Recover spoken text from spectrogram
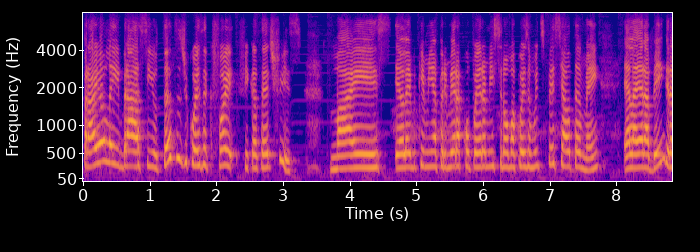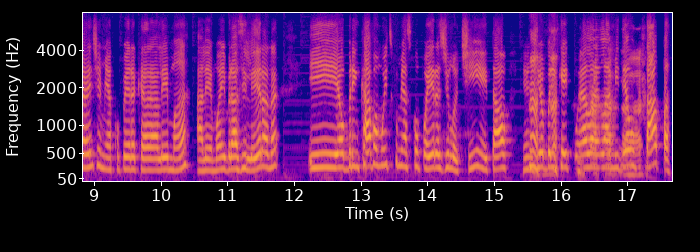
Para eu lembrar assim o tanto de coisa que foi, fica até difícil. Mas eu lembro que minha primeira companheira me ensinou uma coisa muito especial também. Ela era bem grande, minha companheira que era alemã, alemã e brasileira, né? E eu brincava muito com minhas companheiras de lutinha e tal. E um dia eu brinquei com ela, ela me deu um tapa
